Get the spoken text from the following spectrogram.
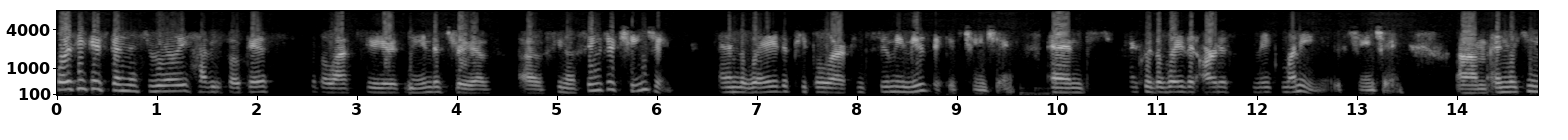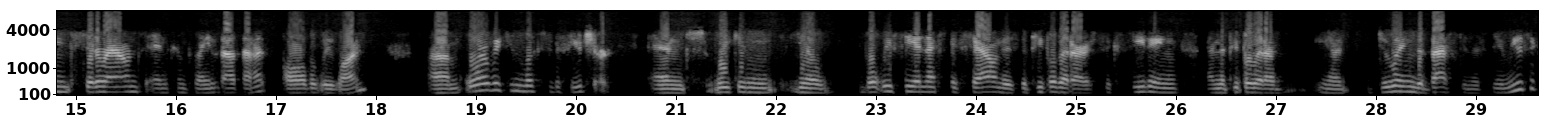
Well, I think there's been this really heavy focus for the last few years in the industry of, of you know, things are changing. And the way that people are consuming music is changing. And frankly, the way that artists make money is changing. Um, and we can sit around and complain about that all that we want. Um, or we can look to the future. And we can, you know, what we see in Next Big Sound is the people that are succeeding and the people that are, you know, doing the best in this new music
